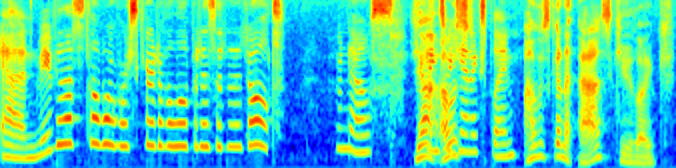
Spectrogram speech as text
And maybe that's still what we're scared of a little bit as an adult. Who knows? Yeah, Things I we was- can't explain. I was gonna ask you, like,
